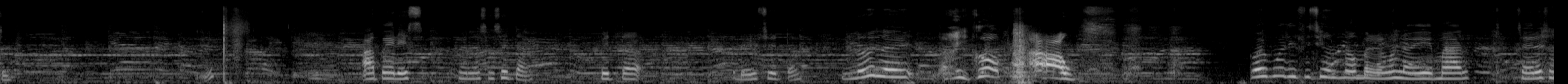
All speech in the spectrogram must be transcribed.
Tú. A Pérez, Pérez Z. Beta, receta. No le. Ay, go. Au. Go es muy difícil el nombre, voy a llamar. Cereza.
